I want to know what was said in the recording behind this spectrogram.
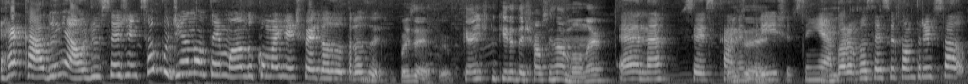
recado em áudio se a gente só podia não ter mando como a gente fez das outras vezes? Pois é, porque a gente não queria deixar vocês na mão, né? É, né? Vocês ficarem é. tristes, assim. E- Agora vocês ficam tristes só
